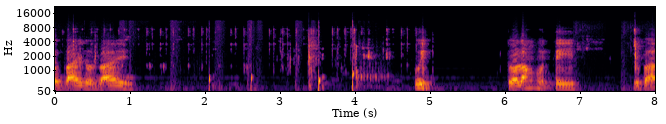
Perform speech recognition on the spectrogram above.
ล่นไปหล่นไปอุ้ย ตัวล่องหนตี หรือเปล่า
